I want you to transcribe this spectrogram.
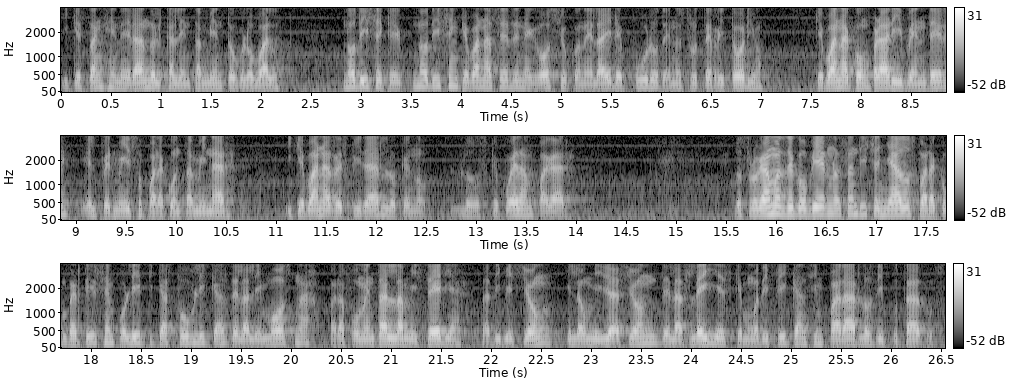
y que están generando el calentamiento global. No, dicen que van a hacer negocio con el aire puro de nuestro territorio, que van a comprar y vender el permiso para contaminar y que van a respirar lo que los que puedan pagar. Los programas de gobierno están diseñados para convertirse en políticas públicas de la limosna, para fomentar la miseria, la división y la humillación de las leyes que modifican sin parar los diputados.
